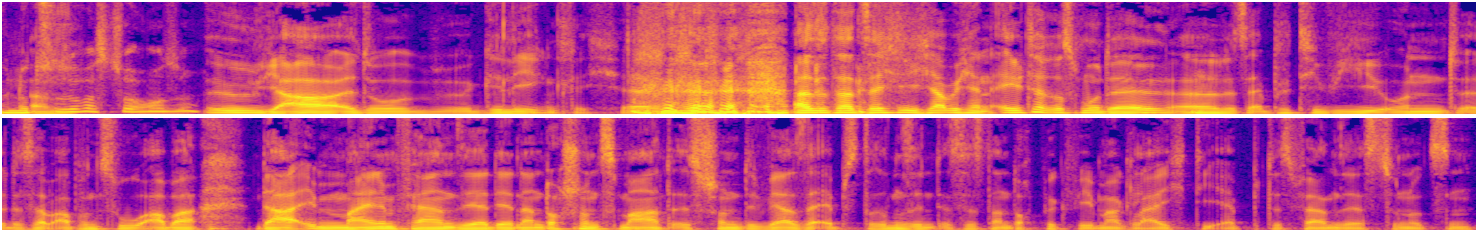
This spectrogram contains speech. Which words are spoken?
Nutzt du sowas zu Hause? Äh, Ja, also äh, gelegentlich. Äh, also tatsächlich habe ich ein älteres Modell äh, des Apple TV und äh, deshalb ab und zu, aber da in meinem Fernseher, der dann doch schon smart ist, schon diverse Apps drin sind, ist es dann doch bequemer, gleich die App des Fernsehers zu nutzen.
